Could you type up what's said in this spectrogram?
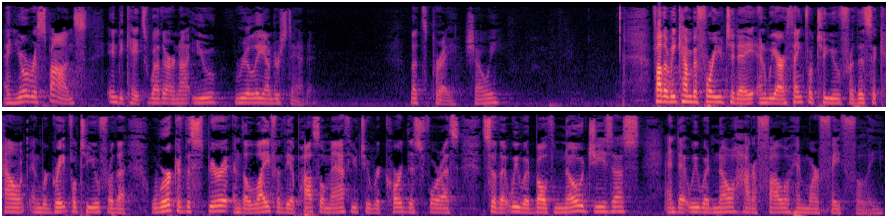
And your response indicates whether or not you really understand it. Let's pray, shall we? Father, we come before you today and we are thankful to you for this account and we're grateful to you for the work of the Spirit and the life of the Apostle Matthew to record this for us so that we would both know Jesus and that we would know how to follow him more faithfully.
